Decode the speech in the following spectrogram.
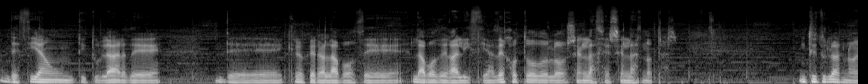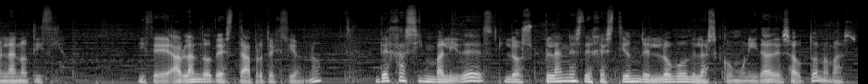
Decía un titular de, de, creo que era la voz de la voz de Galicia. Dejo todos los enlaces en las notas. Un titular no, en la noticia. Dice, hablando de esta protección, ¿no? Deja sin validez los planes de gestión del lobo de las comunidades autónomas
